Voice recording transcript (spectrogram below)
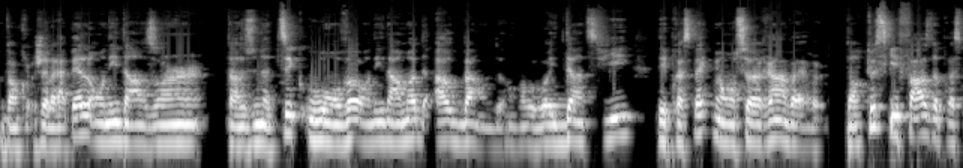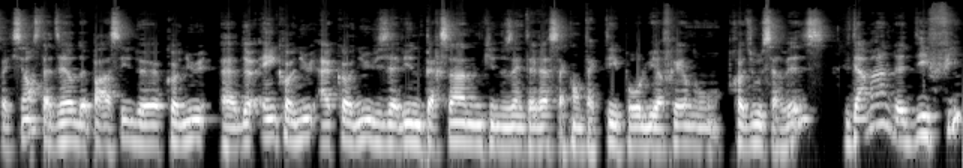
Donc, je le rappelle, on est dans un dans une optique où on va, on est dans mode outbound. On va identifier des prospects, mais on se rend vers eux. Donc, tout ce qui est phase de prospection, c'est-à-dire de passer de connu, euh, de inconnu à connu vis-à-vis d'une personne qui nous intéresse à contacter pour lui offrir nos produits ou services. Évidemment, le défi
